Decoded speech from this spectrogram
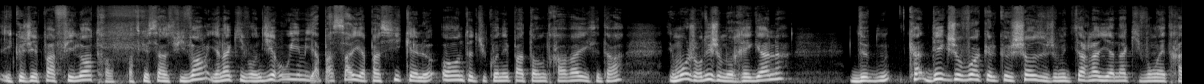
et que j'ai pas fait l'autre, parce que c'est un suivant, il y en a qui vont dire oui, mais il y a pas ça, il y a pas ci, quelle honte, tu connais pas ton travail, etc. Et moi aujourd'hui, je me régale. De, dès que je vois quelque chose, je me dis là, il y en a qui vont être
